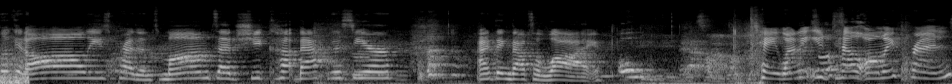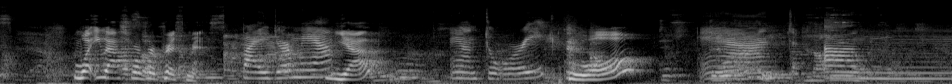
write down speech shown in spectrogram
Look at all these presents. Mom said she cut back this year. I think that's a lie. Oh, Tay, why don't you tell all my friends what you asked for for Christmas? Spider-Man Yep. and Dory Cool. And um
